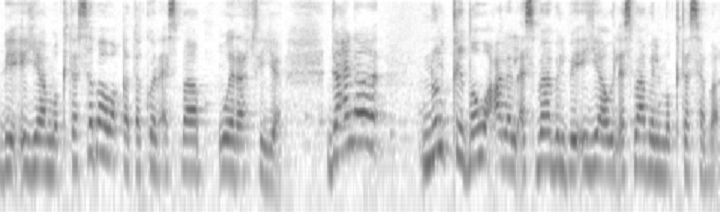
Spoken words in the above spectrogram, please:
بيئية مكتسبة وقد تكون أسباب وراثية. دعنا نلقي ضوء على الأسباب البيئية أو الأسباب المكتسبة.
